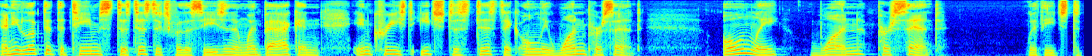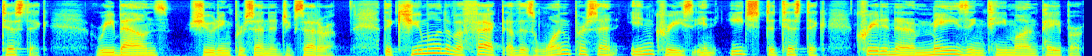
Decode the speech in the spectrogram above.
And he looked at the team's statistics for the season and went back and increased each statistic only 1%. Only 1% with each statistic. Rebounds, shooting percentage, etc. The cumulative effect of this 1% increase in each statistic created an amazing team on paper.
